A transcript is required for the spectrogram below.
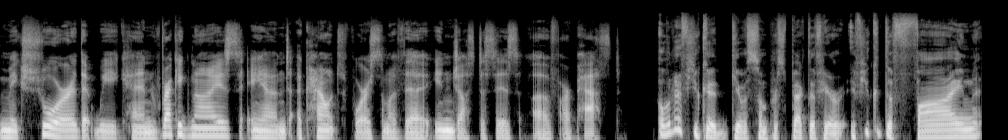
make sure that we can recognize and account for some of the injustices of our past? I wonder if you could give us some perspective here. If you could define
